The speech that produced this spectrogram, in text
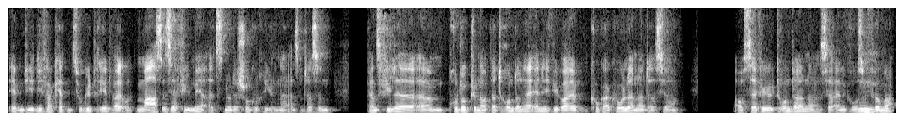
eben die Lieferketten zugedreht, weil und Mars ist ja viel mehr als nur der Schokoriegel. Ne? Also da sind ganz viele ähm, Produkte noch darunter, ne? ähnlich wie bei Coca-Cola, ne? da ist ja auch sehr viel drunter, ne? ist ja eine große Mhm. Firma.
